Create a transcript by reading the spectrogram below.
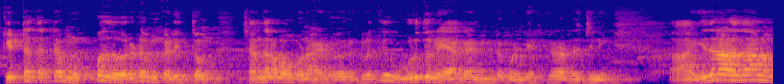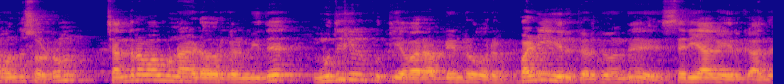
கிட்டத்தட்ட முப்பது வருடம் கழித்தும் சந்திரபாபு நாயுடு அவர்களுக்கு உறுதுணையாக நின்று கொண்டிருக்கிறார் ரஜினி. இதனால தான் நம்ம வந்து சொல்கிறோம் சந்திரபாபு நாயுடு அவர்கள் மீது முதுகில் குத்தியவர் அப்படின்ற ஒரு பழி இருக்கிறது வந்து சரியாக இருக்காது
